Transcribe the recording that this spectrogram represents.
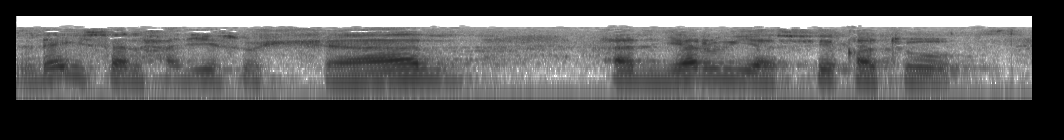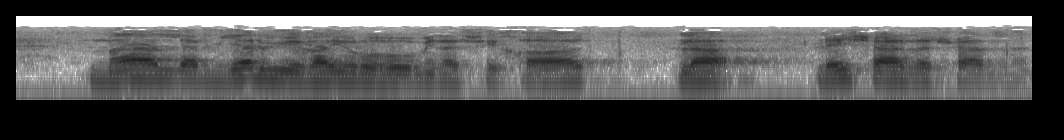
ليس الحديث الشاذ أن يروي الثقة ما لم يروي غيره من الثقات. لا ليس هذا شاذا.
